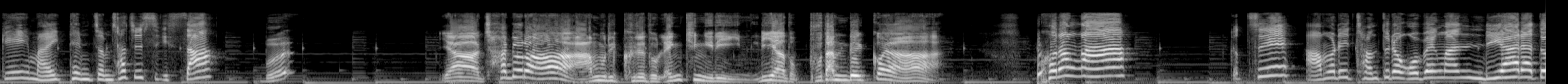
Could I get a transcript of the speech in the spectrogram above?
게임 아이템 좀 사줄 수 있어? 뭐? 야, 차별아. 아무리 그래도 랭킹 1위인 리아도 부담될 거야. 그런가? 그치? 아무리 전투력 500만 리아라도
